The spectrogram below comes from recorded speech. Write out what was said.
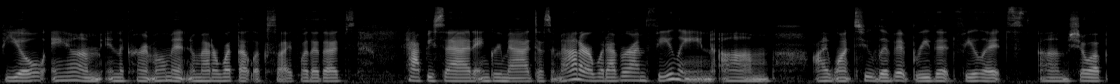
feel, am in the current moment, no matter what that looks like, whether that's happy, sad, angry, mad, doesn't matter. Whatever I'm feeling, um, I want to live it, breathe it, feel it, um, show up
